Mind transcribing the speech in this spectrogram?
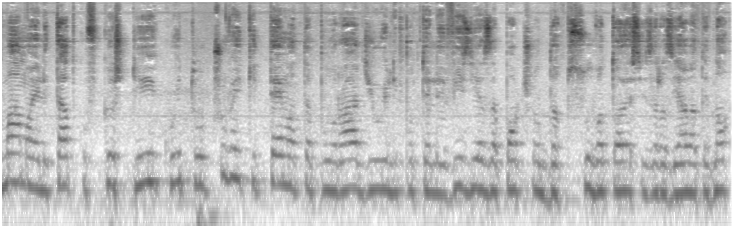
мама или татко вкъщи, които чувайки темата по радио или по телевизия започват да псуват, т.е. изразяват едно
